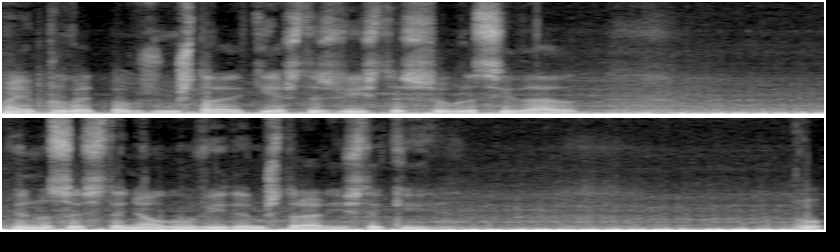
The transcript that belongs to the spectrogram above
Bem, aproveito para vos mostrar aqui estas vistas sobre a cidade. Eu não sei se tenho algum vídeo a mostrar isto aqui. Oh,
